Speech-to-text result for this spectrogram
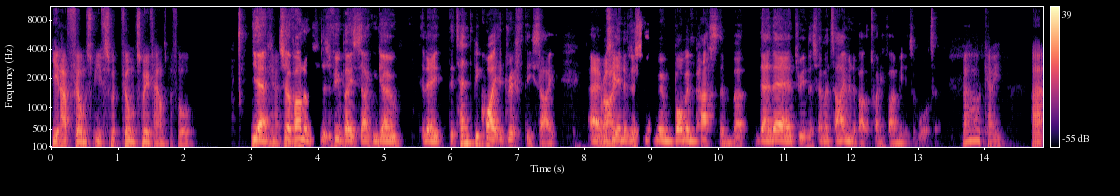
you have filmed you've filmed smooth hounds before. Yeah. yeah. So I found there's a few places I can go. They they tend to be quite a drifty site. Um, right. So you end up just bombing past them, but they're there during the summertime in about 25 meters of water. Oh, okay. Uh,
